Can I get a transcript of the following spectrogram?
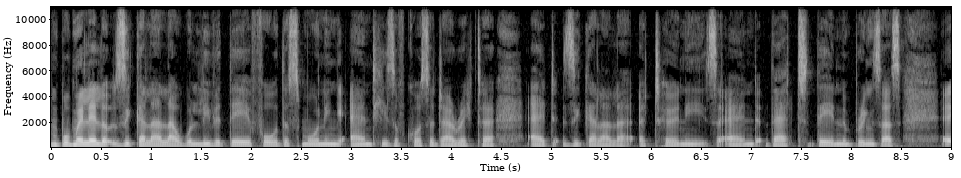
Mpumelelo Zikalala will leave it there for this morning, and he's, of course, a director at Zikalala Attorneys. And that then brings us uh,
